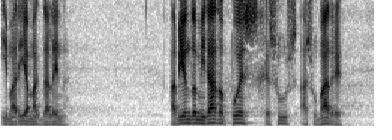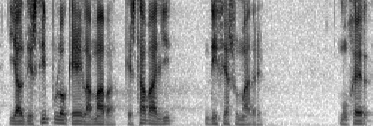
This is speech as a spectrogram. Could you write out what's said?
y María Magdalena. Habiendo mirado, pues, Jesús a su madre, y al discípulo que él amaba, que estaba allí, dice a su madre, Mujer,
